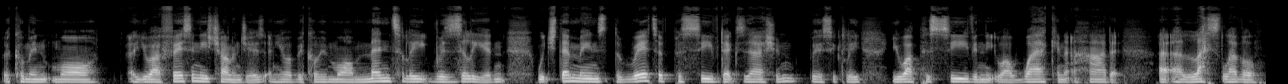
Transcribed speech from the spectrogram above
becoming more uh, Uh, you are facing these challenges and you are becoming more mentally resilient, which then means the rate of perceived exertion, basically, you are perceiving that you are working at a hard at a less level.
